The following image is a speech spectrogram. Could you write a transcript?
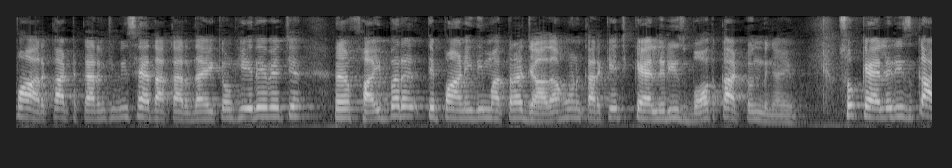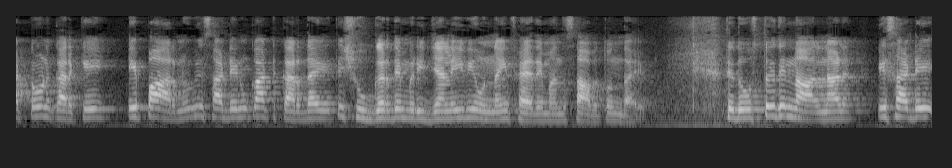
ਭਾਰ ਘੱਟ ਕਰਨ ਚ ਵੀ ਸਹਾਇਤਾ ਕਰਦਾ ਹੈ ਕਿਉਂਕਿ ਇਹਦੇ ਵਿੱਚ ਫਾਈਬਰ ਤੇ ਪਾਣੀ ਦੀ ਮਾਤਰਾ ਜ਼ਿਆਦਾ ਹੋਣ ਕਰਕੇ ਇਹ ਚ ਕੈਲਰੀਜ਼ ਬਹੁਤ ਘੱਟ ਹੁੰਦੀਆਂ ਹੈ ਸੋ ਕੈਲਰੀਜ਼ ਘੱਟ ਹੋਣ ਕਰਕੇ ਇਹ ਭਾਰ ਨੂੰ ਵੀ ਸਾਡੇ ਨੂੰ ਘੱਟ ਕਰਦਾ ਹੈ ਤੇ ਸ਼ੂਗਰ ਦੇ ਮਰੀਜ਼ਾਂ ਲਈ ਵੀ ਉਨਾ ਹੀ ਫਾਇਦੇਮੰਦ ਸਾਬਤ ਹੁੰਦਾ ਹੈ ਤੇ ਦੋਸਤੋ, ਇਹਦੇ ਨਾਲ ਨਾਲ ਇਹ ਸਾਡੇ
